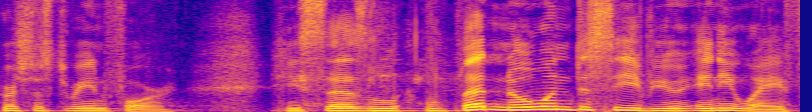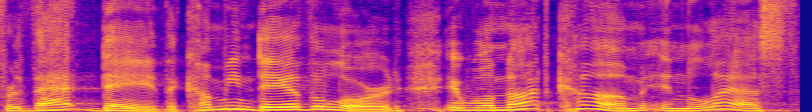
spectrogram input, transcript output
verses 3 and 4. He says, Let no one deceive you in any way, for that day, the coming day of the Lord, it will not come unless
